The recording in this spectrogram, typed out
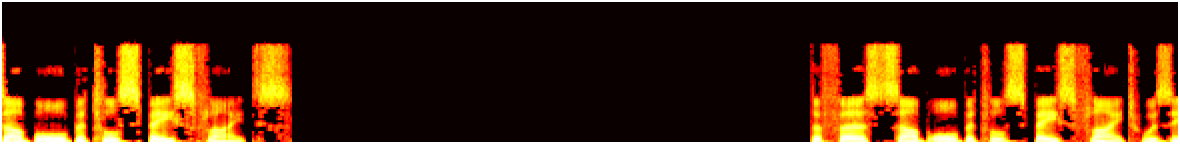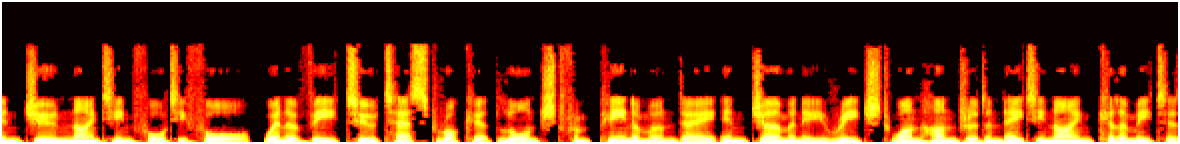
suborbital spaceflights The first suborbital space flight was in June 1944, when a V-2 test rocket launched from Peenemünde in Germany reached 189 km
